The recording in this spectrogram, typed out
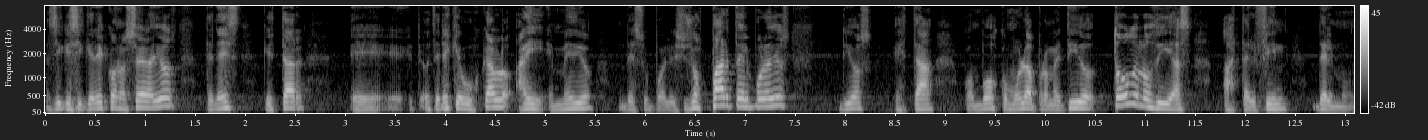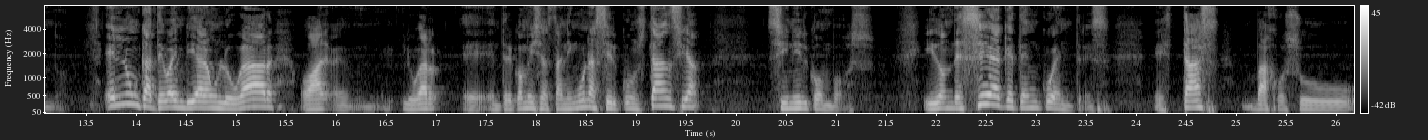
Así que si querés conocer a Dios, tenés que estar, eh, tenés que buscarlo ahí, en medio de su pueblo. Y si sos parte del pueblo de Dios, Dios está con vos como lo ha prometido todos los días hasta el fin del mundo. Él nunca te va a enviar a un lugar, o a eh, lugar, eh, entre comillas, a ninguna circunstancia sin ir con vos. Y donde sea que te encuentres, estás bajo su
